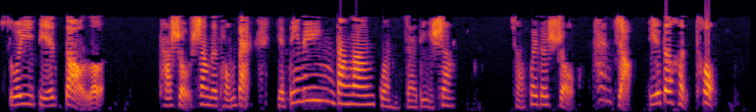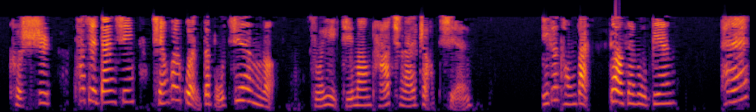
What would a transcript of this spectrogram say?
所以跌倒了。她手上的铜板也叮铃当啷滚在地上。小慧的手和脚跌得很痛，可是她最担心钱会滚的不见了，所以急忙爬起来找钱。一个铜板掉在路边，嘿，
